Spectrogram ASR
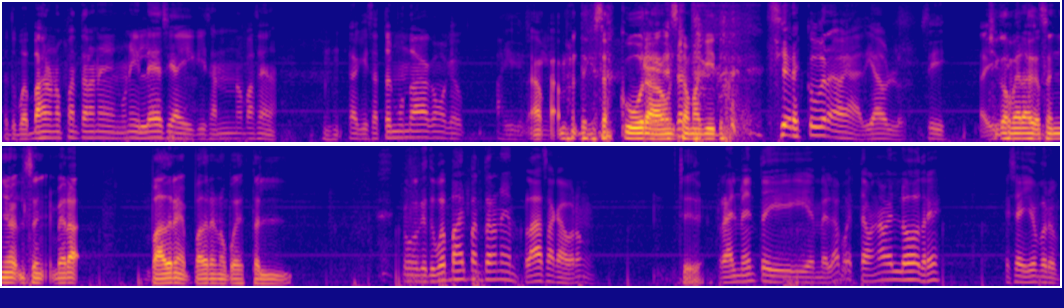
Que tú puedes bajar unos pantalones en una iglesia y quizás no pase nada. O sea, quizás todo el mundo haga como que, ay, Dios mío. a menos de que seas cura a un chamaquito. si eres cura, vaya, diablo, sí. Chicos, mira, señor, señor, mira, padre, padre no puede estar... Como que tú puedes bajar pantalones en plaza, cabrón. Sí, sí. Realmente, y, en verdad, pues te van a ver dos o tres. Ese yo, pero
